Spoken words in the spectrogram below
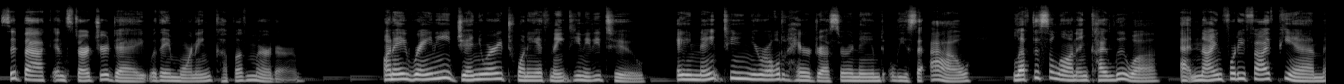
sit back and start your day with a morning cup of murder. On a rainy January 20th, 1982, a 19 year old hairdresser named Lisa Au left the salon in Kailua at 9:45 p.m.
